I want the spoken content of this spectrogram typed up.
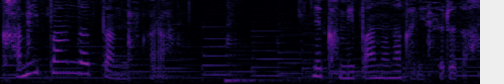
紙パンだったんですから。で紙パンの中にするだ。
